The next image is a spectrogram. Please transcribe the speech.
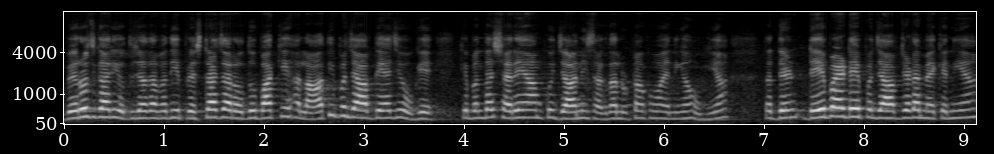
ਬੇਰੋਜ਼ਗਾਰੀ ਉਦੋਂ ਜ਼ਿਆਦਾ ਵਧੀ, ਭ੍ਰਿਸ਼ਟਾਚਾਰ ਉਦੋਂ, ਬਾਕੀ ਹਾਲਾਤ ਹੀ ਪੰਜਾਬ ਦੇ ਅਜੇ ਹੋ ਗਏ ਕਿ ਬੰਦਾ ਸ਼ਰੇਆਮ ਕੋਈ ਜਾ ਨਹੀਂ ਸਕਦਾ ਲੁੱਟਾਂ ਖੋਹਾਂ ਇੰਨੀਆਂ ਹੋ ਗਈਆਂ। ਤਾਂ ਦਿਨ ਡੇ ਬਾਏ ਡੇ ਪੰਜਾਬ ਜਿਹੜਾ ਮੈਂ ਕਹਿੰਦੀ ਆ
